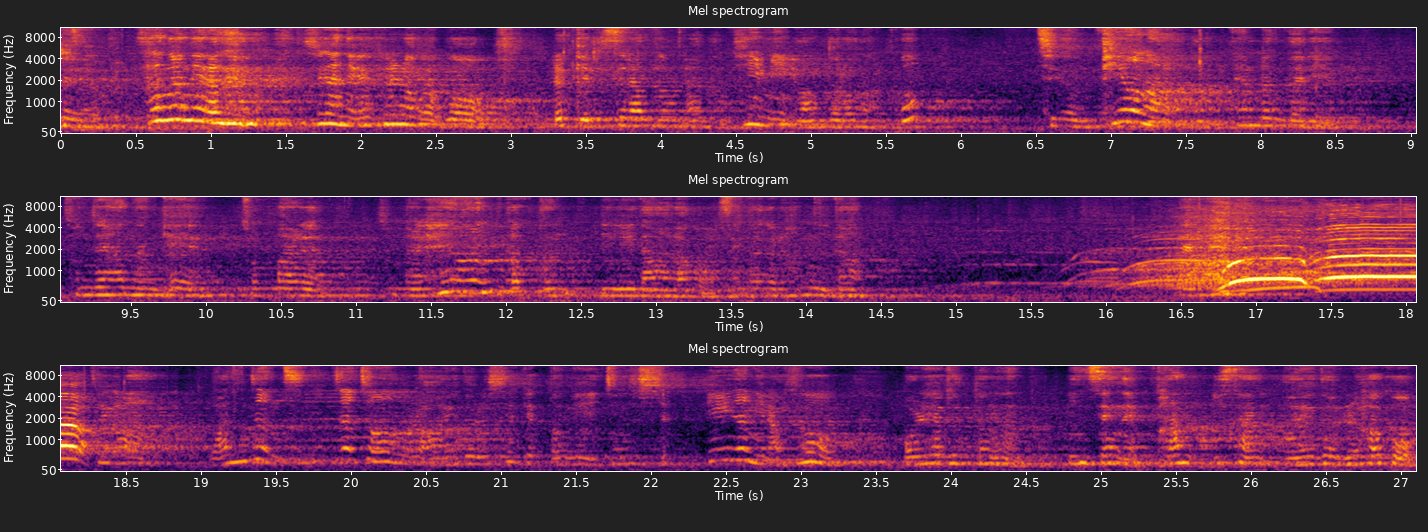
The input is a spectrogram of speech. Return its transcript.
네 4년이라는 시간이 흘러가고 이렇게 르세라핌이라는 팀이 만들어놨고 지금 피어나라는 팬분들이 존재하는 게 정말 정말 행운 같은 일이다라고 생각을 합니다. 네. 제가 완전 진짜 처음으로 시작했던 게 2011년이라서 올해부터는 인생의 반 이상 아이돌을 하고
